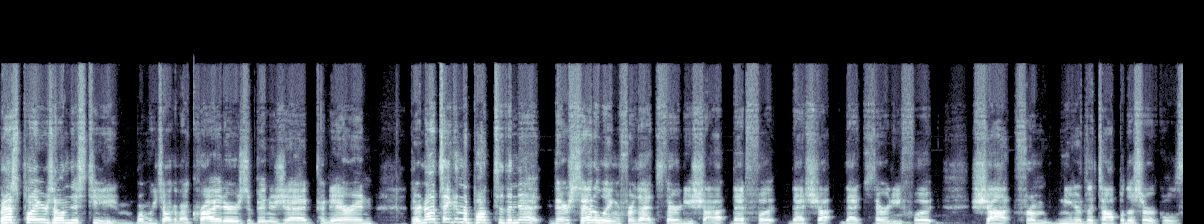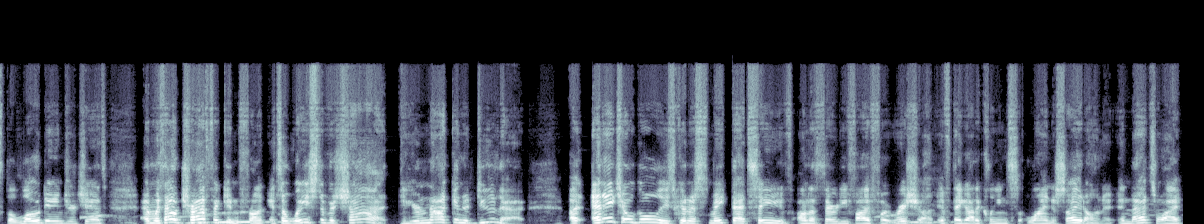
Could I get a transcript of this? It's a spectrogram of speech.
best players on this team when we talk about Kreider, Zibanejad, Panarin, they're not taking the puck to the net. They're settling for that 30 shot, that foot, that shot, that 30 foot shot from near the top of the circles, the low danger chance. And without traffic in front, it's a waste of a shot. You're not going to do that. An NHL goalie is going to make that save on a 35 foot wrist shot if they got a clean line of sight on it. And that's why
